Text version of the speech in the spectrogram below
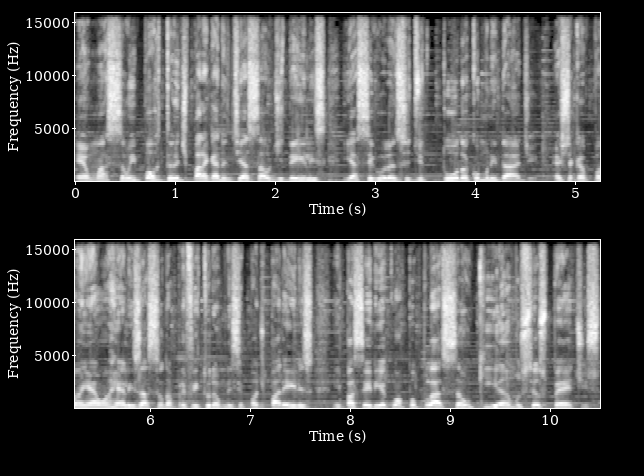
É uma ação importante para garantir a saúde deles e a segurança de toda a comunidade. Esta campanha é uma realização da Prefeitura Municipal de Parelhas em parceria com a população que ama os seus pets.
